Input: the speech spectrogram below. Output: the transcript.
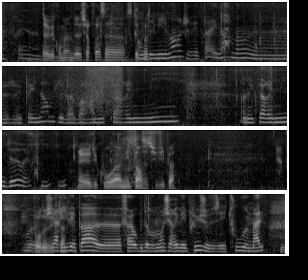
Après, euh, T'avais combien de surface à cette en époque 2020, j'avais pas énorme. hein, euh, j'avais pas énorme, je devais avoir un hectare et demi, un hectare et demi, deux, ouais. Et du coup, à mi-temps, ça suffit pas Pour j'y arrivais pas, euh, enfin au bout d'un moment j'y arrivais plus, je faisais tout euh, mal. Mhm.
